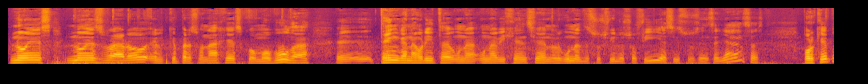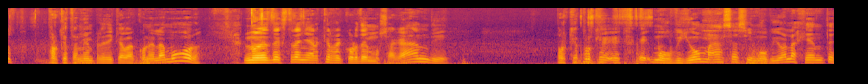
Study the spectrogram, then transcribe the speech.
No es, no es raro el que personajes como Buda eh, tengan ahorita una, una, vigencia en algunas de sus filosofías y sus enseñanzas. ¿Por qué? Pues porque también predicaba con el amor. No es de extrañar que recordemos a Gandhi. ¿Por qué? Porque eh, eh, movió masas y movió a la gente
